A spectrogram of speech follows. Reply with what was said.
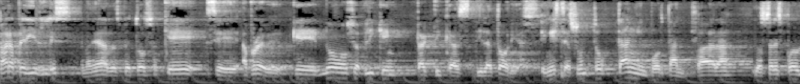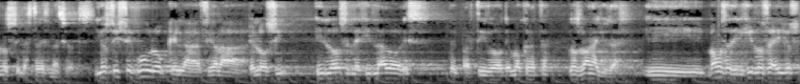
Para pedirles de manera respetuosa que se apruebe, que no se apliquen tácticas dilatorias en este asunto tan importante para los tres pueblos y las tres naciones. Yo estoy seguro que la señora Pelosi y los legisladores del Partido Demócrata nos van a ayudar y vamos a dirigirnos a ellos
